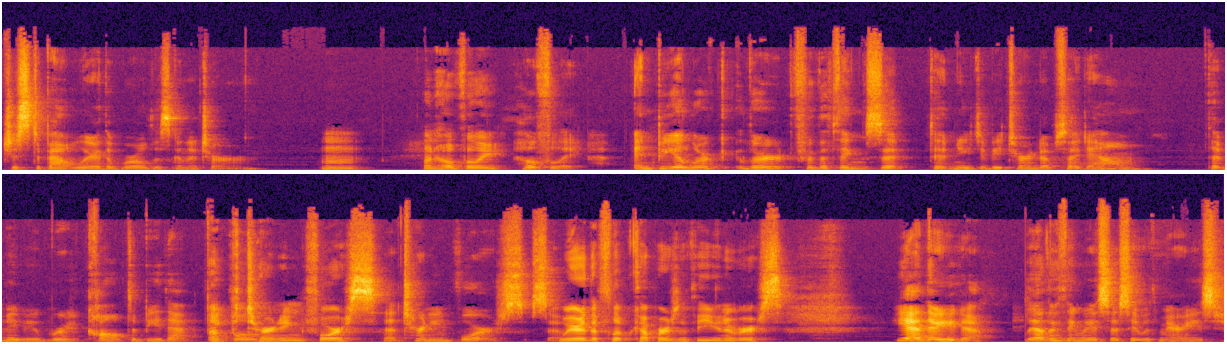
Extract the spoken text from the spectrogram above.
just about where the world is going to turn. Mm. And hopefully, hopefully and be alert alert for the things that that need to be turned upside down that maybe we're called to be that people upturning force. that turning force so We are the flip cuppers of the universe. yeah there you go the other thing we associate with mary is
